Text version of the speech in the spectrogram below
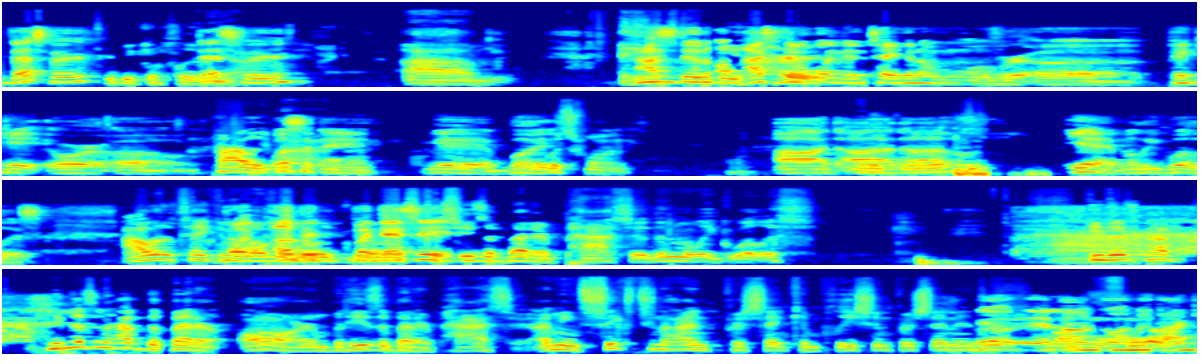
that's fair. to be completely That's honest. fair. Um, I still don't, I still wouldn't have taken him over uh Pickett or uh Probably what's not. his name? Yeah, but Which one? uh, uh, uh yeah Malik Willis. I would have taken But him over other- Malik but that's because it. he's a better passer than Malik Willis. He doesn't have he doesn't have the better arm, but he's a better passer. I mean, 69% completion percentage Yeah, on, no, no, give,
